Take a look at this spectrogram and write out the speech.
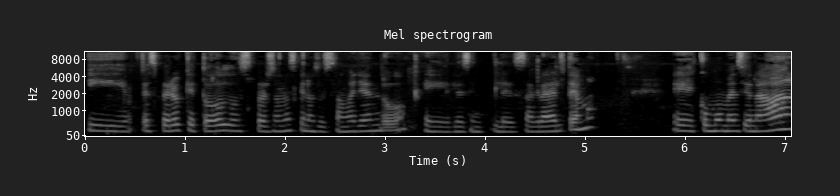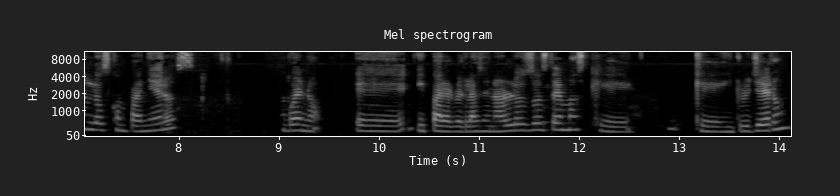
y espero que todas las personas que nos están oyendo eh, les, les agrade el tema. Eh, como mencionaban los compañeros, bueno, eh, y para relacionar los dos temas que, incluyeron,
